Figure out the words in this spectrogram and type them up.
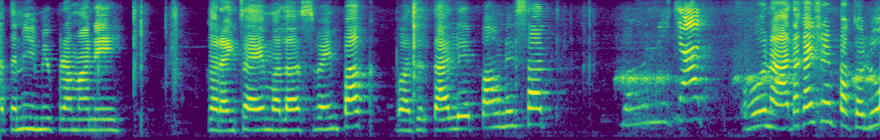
आता नेहमीप्रमाणे करायचा आहे मला स्वयंपाक. वाजत आले पावणे सात. हो ना आता काय स्वयंपाक करू?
